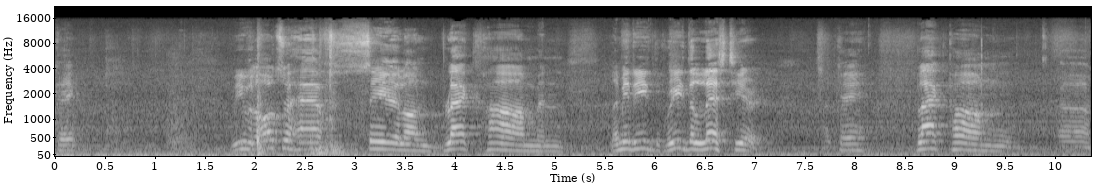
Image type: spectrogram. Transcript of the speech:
okay? We will also have sale on Black Palm and let me read read the list here. Okay, Black Palm, uh,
